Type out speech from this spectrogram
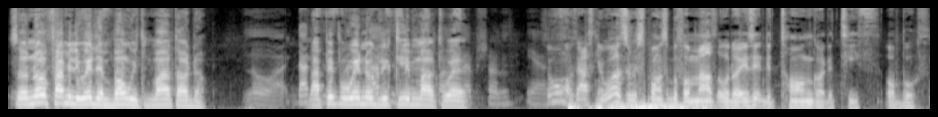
So no family wey dem born with mouth odor. no, uh, that Na people wey no gree clean mouth well. Someone was asking, what's responsible for mouth odor? Is it the tongue or the teeth or both?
